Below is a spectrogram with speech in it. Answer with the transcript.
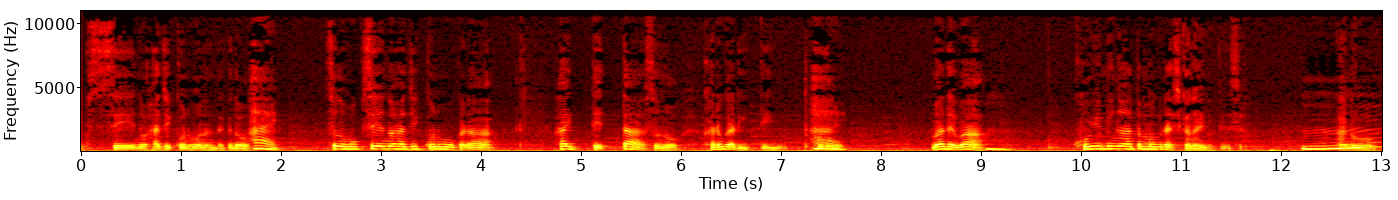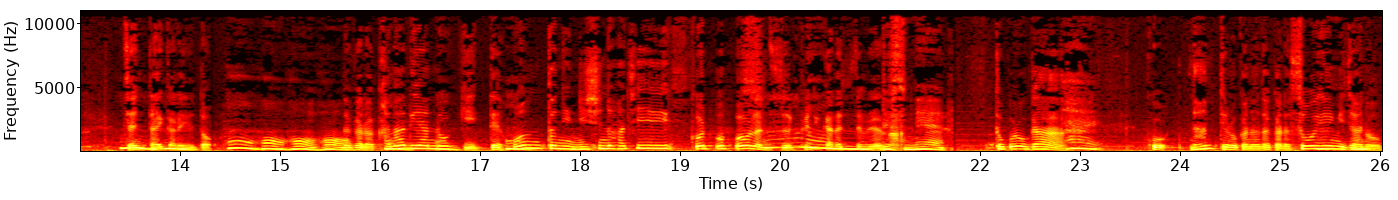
北西の端っこの方なんだけど、はい、その北西の端っこの方から入ってったそのカルガリーっていうところまでは小指の頭ぐらいしかないわけですよ。あの全体から言うと、だからカナディアンロッキーって本当に西の端っこの方なんですよ、国からしてみれば。ね、ところが、はい、こうなんていうのかなだからそういう意味じゃ、あの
